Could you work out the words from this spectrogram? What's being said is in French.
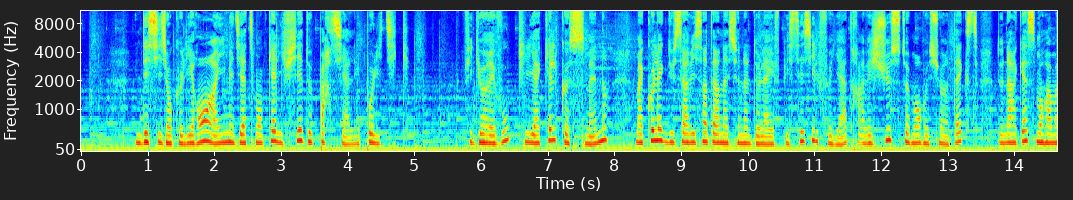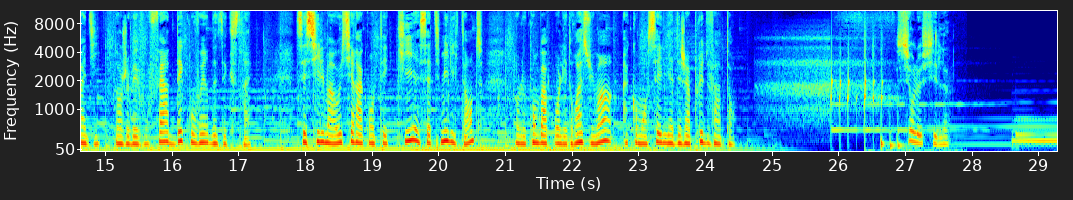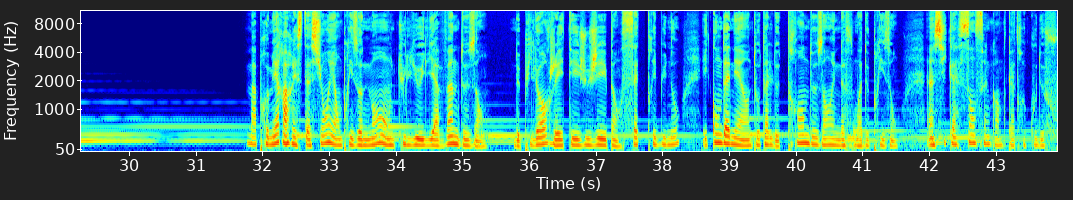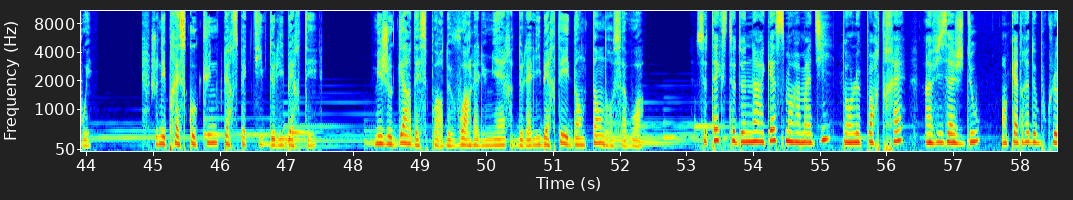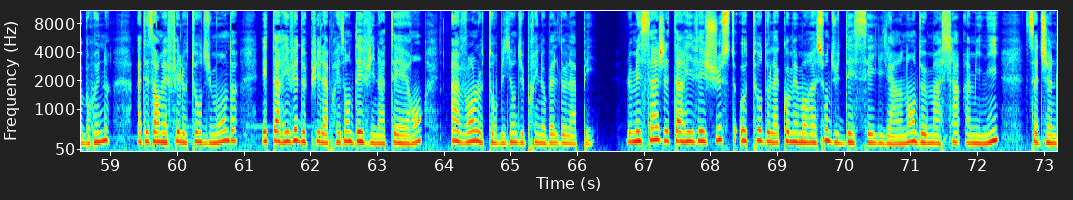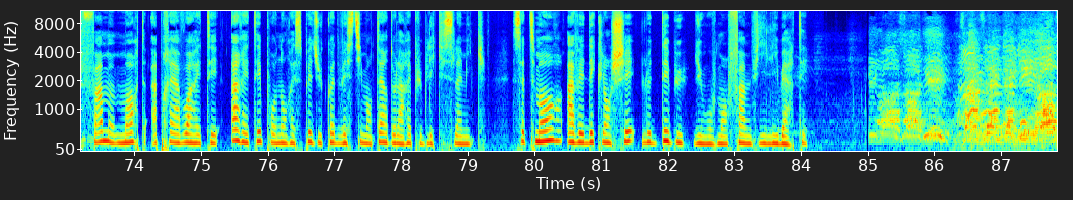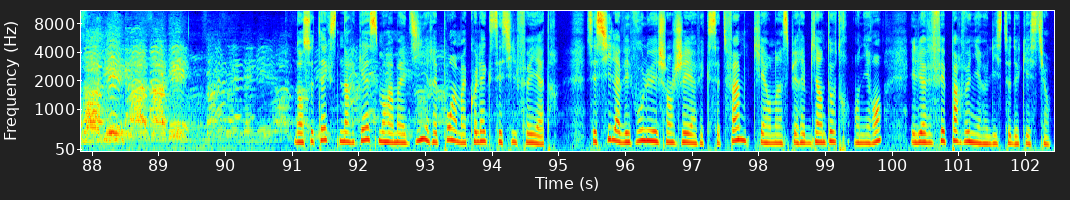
Une décision que l'Iran a immédiatement qualifiée de partiale et politique. Figurez-vous qu'il y a quelques semaines, ma collègue du service international de l'AFP, Cécile Feuillâtre, avait justement reçu un texte de Narges Mohammadi, dont je vais vous faire découvrir des extraits. Cécile m'a aussi raconté qui est cette militante dont le combat pour les droits humains a commencé il y a déjà plus de 20 ans. Sur le fil. Ma première arrestation et emprisonnement ont eu lieu il y a 22 ans. Depuis lors, j'ai été jugée dans sept tribunaux et condamnée à un total de 32 ans et 9 mois de prison, ainsi qu'à 154 coups de fouet. Je n'ai presque aucune perspective de liberté, mais je garde espoir de voir la lumière de la liberté et d'entendre sa voix. Ce texte de Narges Mohammadi, dont le portrait, un visage doux, encadré de boucles brunes, a désormais fait le tour du monde, est arrivé depuis la prison d'Evin à Téhéran, avant le tourbillon du prix Nobel de la paix. Le message est arrivé juste autour de la commémoration du décès il y a un an de Masha Amini, cette jeune femme morte après avoir été arrêtée pour non-respect du code vestimentaire de la République islamique. Cette mort avait déclenché le début du mouvement Femmes, Vie, Liberté. Dans ce texte, Narges Mohammadi répond à ma collègue Cécile Feuillâtre. Cécile avait voulu échanger avec cette femme qui en a inspiré bien d'autres en Iran et lui avait fait parvenir une liste de questions.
